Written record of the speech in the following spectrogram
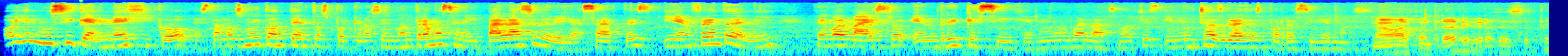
Hoy en Música en México estamos muy contentos porque nos encontramos en el Palacio de Bellas Artes y enfrente de mí tengo al maestro Enrique Singer. Muy buenas noches y muchas gracias por recibirnos. No, al contrario, gracias a ti.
